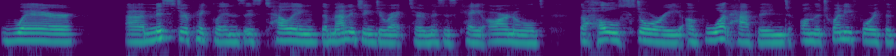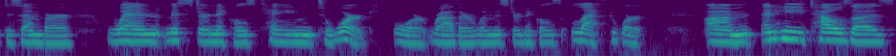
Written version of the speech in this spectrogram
where uh, Mr. Picklins is telling the managing director, Mrs. K. Arnold, the whole story of what happened on the 24th of December when Mr. Nichols came to work, or rather when Mr. Nichols left work. Um, and he tells us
